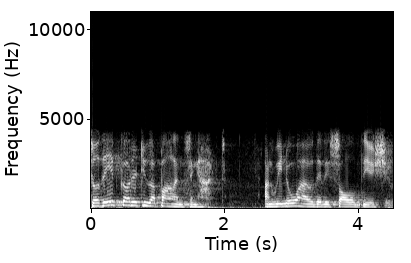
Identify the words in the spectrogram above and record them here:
So they've got to do a balancing act. And we know how they resolved the issue.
